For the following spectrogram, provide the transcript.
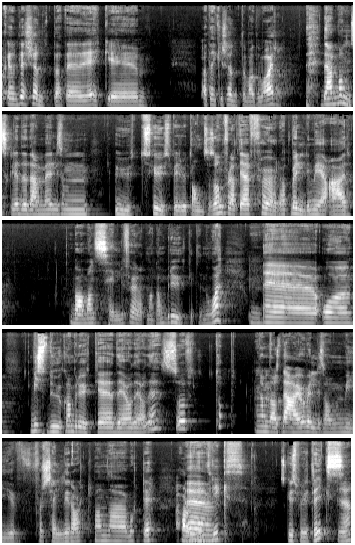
Det det skjønte at jeg ikke At jeg ikke skjønte hva det var. Det er vanskelig det der med liksom ut, skuespillerutdannelse og sånn, for jeg føler at veldig mye er hva man selv føler at man kan bruke til noe. Eh, og hvis du kan bruke det og det og det, så topp. Ja, men altså, det er jo veldig sånn mye forskjellig rart man er borti. Har du noen Eh, triks? Skuespillertriks? Ja.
